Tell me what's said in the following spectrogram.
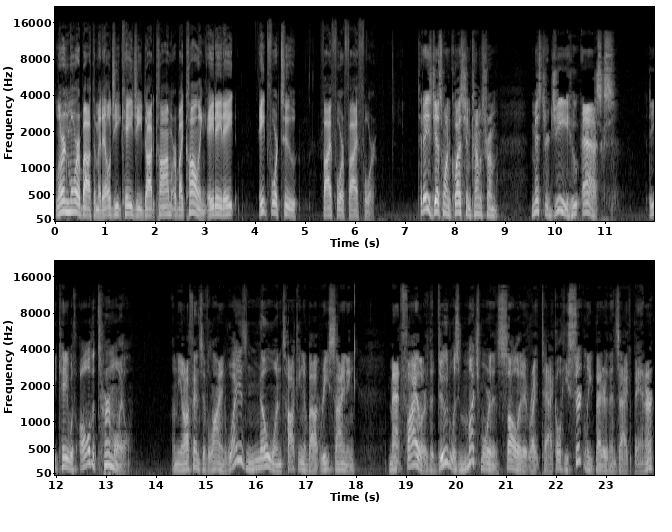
Learn more about them at lgkg.com or by calling 888 842 5454. Today's Just One question comes from Mr. G, who asks DK, with all the turmoil on the offensive line, why is no one talking about re signing Matt Feiler? The dude was much more than solid at right tackle. He's certainly better than Zach Banner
